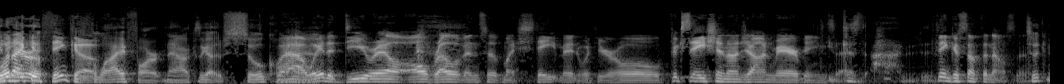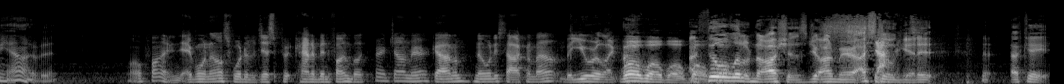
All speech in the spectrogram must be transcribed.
what I hear could a think of. Fly fart now because I got so quiet. Wow, way to derail all relevance of my statement with your whole fixation on John Mayer being said. Because ah, Think of something else then. took me out of it. Well, fine. Everyone else would have just put, kind of been fun, but all right, John Mayer, got him, know what he's talking about. But you were like, whoa, whoa, whoa, whoa. I feel whoa. a little nauseous, John Mayer. I still it. get it. Okay,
